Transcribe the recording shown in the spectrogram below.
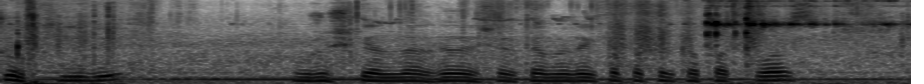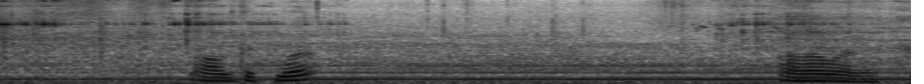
Çok iyi bir vuruş geldi arkadaşlar. Kamerayı kapatır kapatmaz aldık mı alamadık.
